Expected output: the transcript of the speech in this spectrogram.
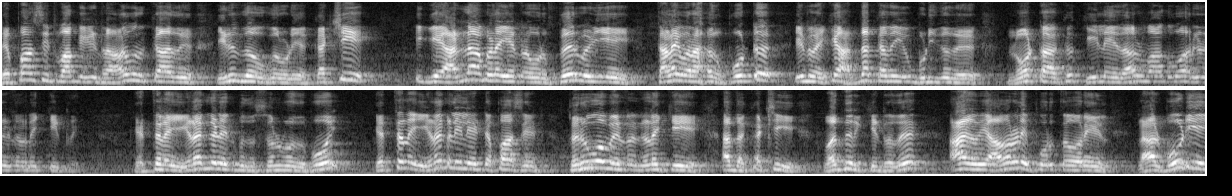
டெபாசிட் வாங்குகின்ற அளவிற்காது இருந்த உங்களுடைய கட்சி இங்கே அண்ணாமலை என்ற ஒரு பேர் வழியை தலைவராக போட்டு இன்றைக்கு அந்த கதையும் முடிந்தது. நோட்டாக்கு கீழே தான் வாங்குவார்கள் என்று நினைக்கின்றேன். எத்தனை இடங்கள் என்பது சொல்வது போய் எத்தனை இடங்களிலே டெபாசிட் பெறுவோம் என்ற நிலைக்கு அந்த கட்சி வந்திருக்கின்றது. ஆகவே அவர்களை பொறுத்தவரையில் நான் மோடியை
